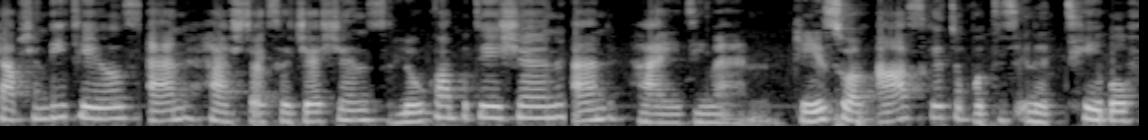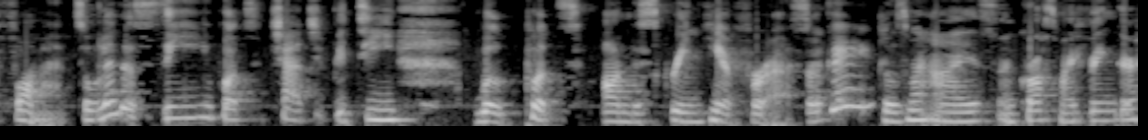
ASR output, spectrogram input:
caption details, and hashtag suggestions, low competition, and high demand. Okay, so I've asked it to put this in a table format. So let us see what ChatGPT will put on the screen here for us. Okay, close my eyes and cross my finger.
